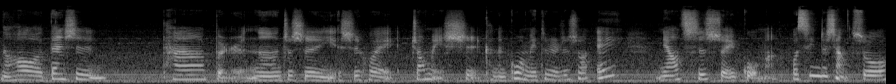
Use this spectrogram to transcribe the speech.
然后但是。他本人呢，就是也是会装没事，可能过了没多久就说：“哎，你要吃水果吗？”我心里就想说：“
